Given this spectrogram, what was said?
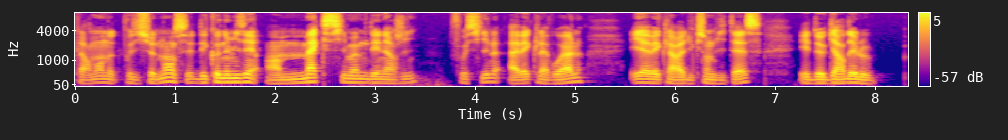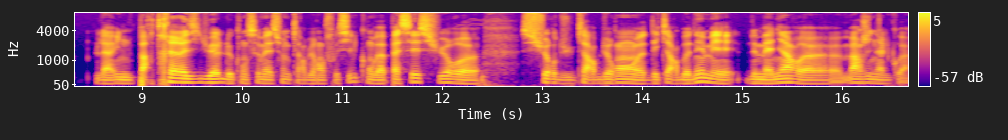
clairement notre positionnement, c'est d'économiser un maximum d'énergie fossile avec la voile et avec la réduction de vitesse et de garder le, une part très résiduelle de consommation de carburant fossile qu'on va passer sur, euh, sur du carburant euh, décarboné, mais de manière euh, marginale. Quoi.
